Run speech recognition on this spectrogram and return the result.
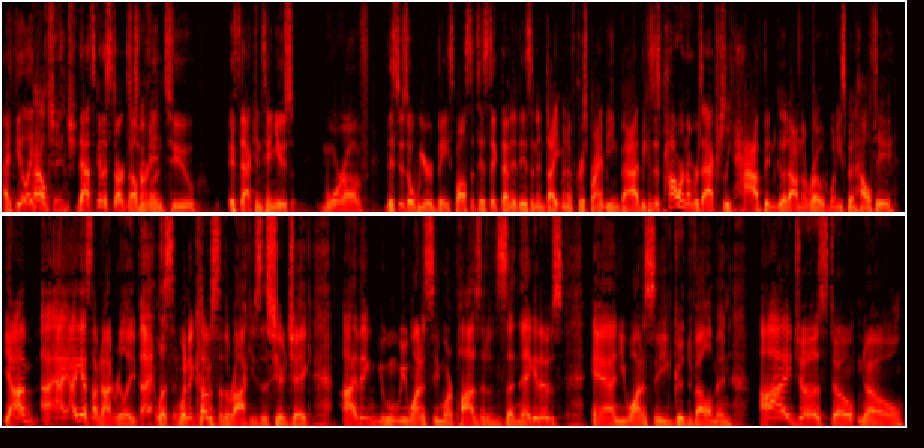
I feel like That'll change. That's going to start to That'll turn into if that continues. More of this is a weird baseball statistic than it is an indictment of Kris Bryant being bad because his power numbers actually have been good on the road when he's been healthy. Yeah, I'm. I, I guess I'm not really. Listen, when it comes to the Rockies this year, Jake, I think we want to see more positives than negatives, and you want to see good development. I just don't know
